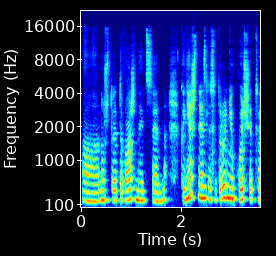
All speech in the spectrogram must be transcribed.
а, ну, что это важно и ценно. Конечно, если сотрудник хочет э,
